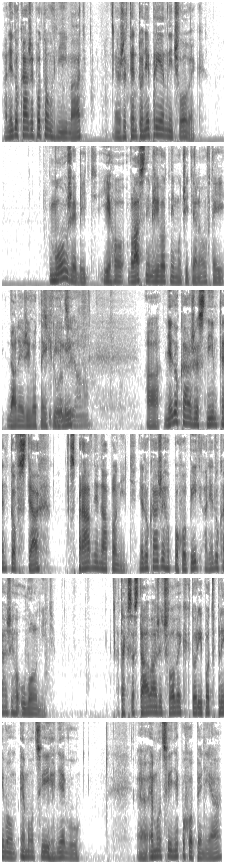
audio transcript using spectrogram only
A nedokáže potom vnímať, že tento nepríjemný človek môže byť jeho vlastným životným učiteľom v tej danej životnej Situácii, chvíli áno. a nedokáže s ním tento vzťah správne naplniť. Nedokáže ho pochopiť a nedokáže ho uvoľniť. A tak sa stáva, že človek, ktorý pod vplyvom emócií hnevu, e, emócií nepochopenia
